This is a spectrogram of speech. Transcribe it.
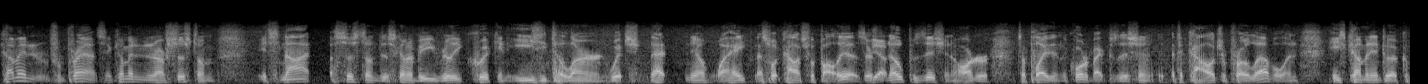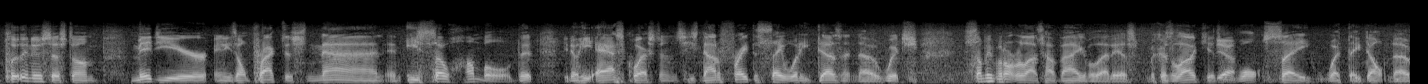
coming from Prince and coming into our system, it's not a system that's going to be really quick and easy to learn, which that, you know, well, hey, that's what college football is. There's yep. no position harder to play than the quarterback position at the college or pro level. And he's coming into a completely new system mid year, and he's on practice nine, and he's so humble that, you know, he asks questions. He's not afraid to say what he doesn't know, which some people don't realize how valuable that is because a lot of kids yeah. won't say what they don't know.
